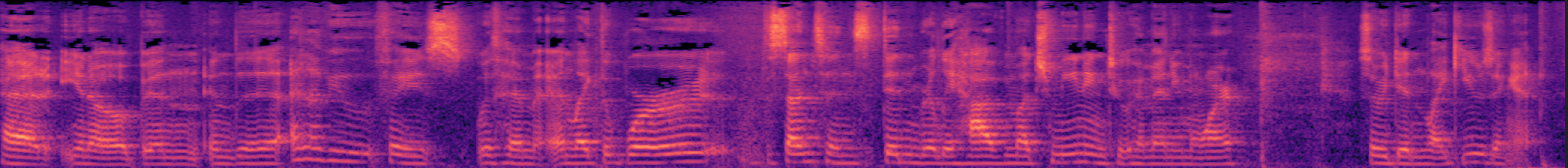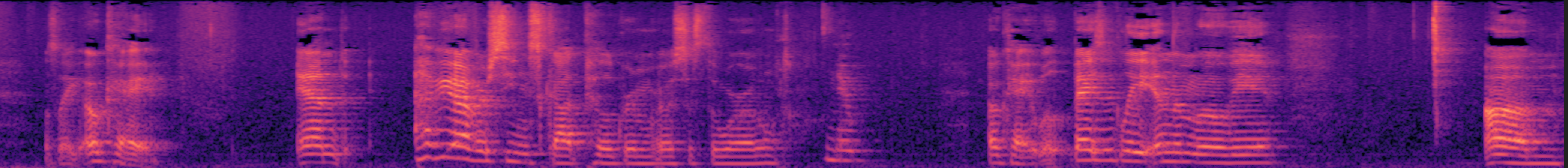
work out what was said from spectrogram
had, you know, been in the I love you phase with him. And, like, the word, the sentence didn't really have much meaning to him anymore. So he didn't like using it. I was like, okay. And have you ever seen Scott Pilgrim versus the World? Nope. Okay, well, basically in the movie, um,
